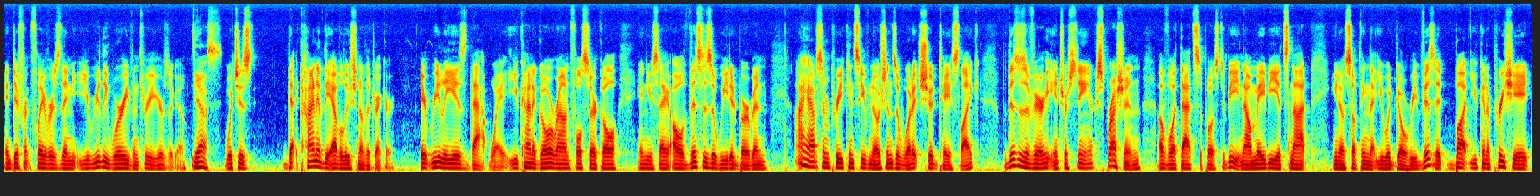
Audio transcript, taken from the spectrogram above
and different flavors than you really were even three years ago Yes. which is that kind of the evolution of the drinker. It really is that way. You kind of go around full circle and you say, "Oh, this is a wheated bourbon. I have some preconceived notions of what it should taste like, but this is a very interesting expression of what that's supposed to be." Now, maybe it's not, you know, something that you would go revisit, but you can appreciate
